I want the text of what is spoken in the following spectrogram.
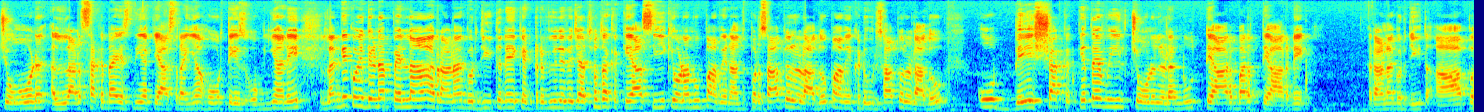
ਚੋਣ ਲੜ ਸਕਦਾ, ਇਸ ਦੀਆਂ ਕਿਆਸਰਾਈਆਂ ਹੋਰ ਤੇਜ਼ ਹੋ ਗਈਆਂ ਨੇ। ਲੰਘੇ ਕੁਝ ਦਿਨਾਂ ਪਹਿਲਾਂ ਰਾਣਾ ਗੁਰਜੀਤ ਨੇ ਇੱਕ ਇੰਟਰਵਿਊ ਦੇ ਵਿੱਚ ਇੱਥੋਂ ਤੱਕ ਕਿਹਾ ਸੀ ਕਿ ਉਹਨਾਂ ਨੂੰ ਭਾਵੇਂ ਅਨੰਦਪੁਰ ਸਾਹਿਬ ਤੋਂ ਲੜਾ ਦਿਓ ਭਾਵੇਂ ਖਡੂਰ ਸਾਹਿਬ ਤੋਂ ਲੜਾ ਦਿਓ ਉਹ ਬੇਸ਼ੱਕ ਕਿਤੇ ਵੀ ਚੋਣ ਲੜਨ ਨੂੰ ਤਿਆਰ ਬਰ ਤਿਆਰ ਨੇ। ਰਾਣਾ ਗੁਰਜੀਤ ਆਪ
